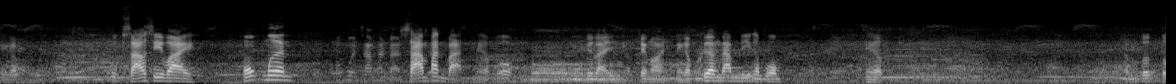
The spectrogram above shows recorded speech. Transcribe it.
นี่ครับลูกสาวซี่ไว้หกหมื่น หกหมื่นสามพันบาทสามพันบาทนี่ครับโอ้ไม่เป็นไรจังหน่อยนี่ครับเครื่องดำดีครับผมนี่ครับลำต้นโต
